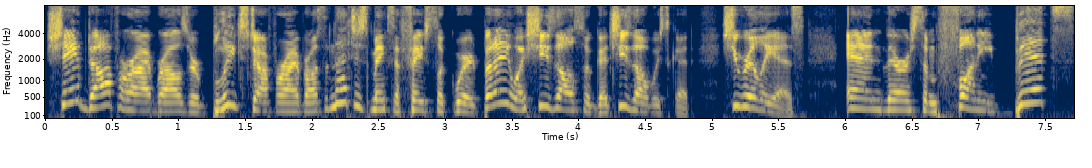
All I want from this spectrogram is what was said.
shaved off her eyebrows or bleached off her eyebrows, and that just makes a face look weird. But anyway, she's also good. She's always good. She really is. And there are some funny bits.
